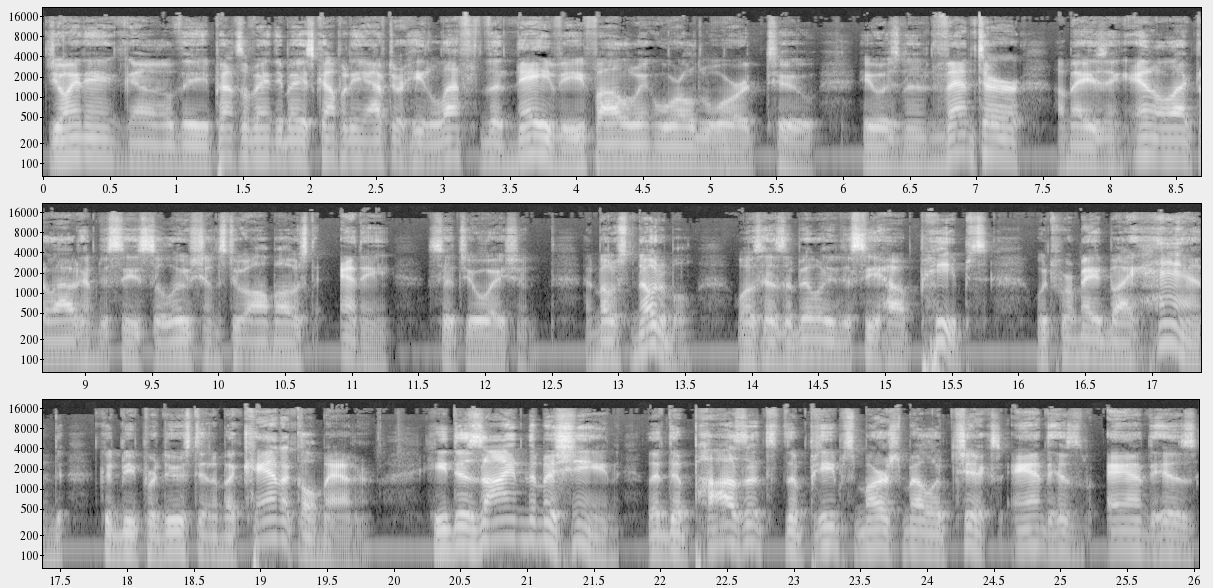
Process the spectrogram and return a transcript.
joining uh, the Pennsylvania based company after he left the Navy following World War II. He was an inventor, amazing intellect, allowed him to see solutions to almost any situation. And most notable was his ability to see how peeps, which were made by hand, could be produced in a mechanical manner. He designed the machine that deposits the Peeps marshmallow chicks, and his and his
